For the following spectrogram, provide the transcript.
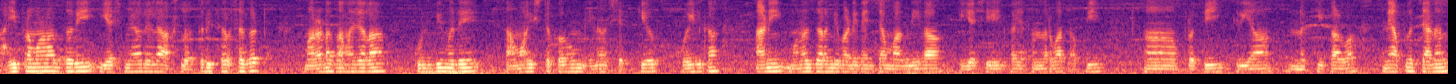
काही प्रमाणात जरी यश मिळालेलं असलं तरी सरसकट मराठा समाजाला कुणबीमध्ये समाविष्ट करून घेणं शक्य होईल का? आणि मनोज जारंगे पाटील यांच्या मागणीला यश येईल का? या संदर्भात आपली प्रतिक्रिया नक्की कळवा. आणि आपलं चॅनल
